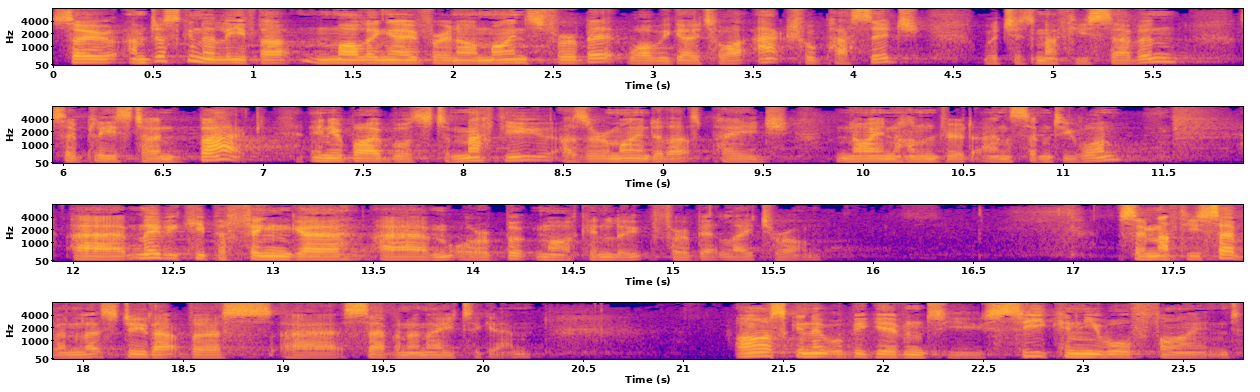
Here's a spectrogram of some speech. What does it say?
So I'm just going to leave that mulling over in our minds for a bit while we go to our actual passage, which is Matthew 7. So please turn back in your Bibles to Matthew. As a reminder, that's page 971. Uh, maybe keep a finger um, or a bookmark in Luke for a bit later on. So, Matthew 7, let's do that verse uh, 7 and 8 again. Ask and it will be given to you. Seek and you will find.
